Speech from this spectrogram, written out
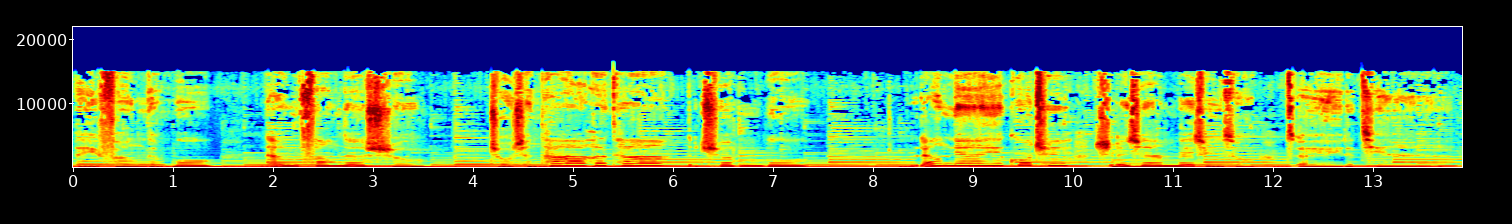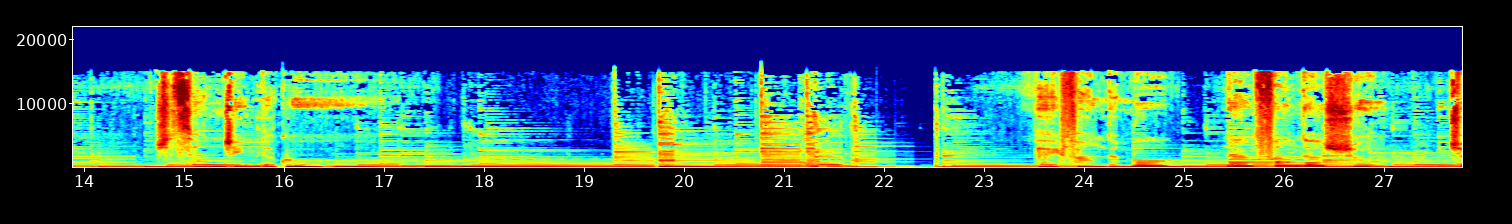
北方的木，南方的树，组成他和他的全部。两年已过去，时间被倾诉，醉的甜是曾经的苦。树，酒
